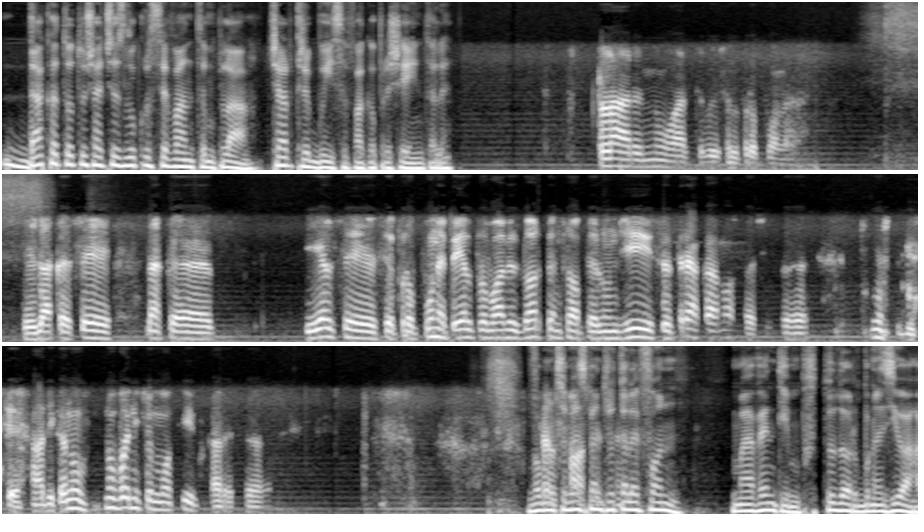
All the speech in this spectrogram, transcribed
dacă totuși acest lucru se va întâmpla, ce ar trebui să facă președintele? Clar, nu ar trebui să-l propună. Deci dacă, se, dacă el se, se propune pe el probabil doar pentru a prelungi să treacă anul ăsta și să... Nu știu de ce. Adică nu, nu văd niciun motiv care să... Vă mulțumesc pentru telefon. Mai avem timp. Tudor, bună ziua!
